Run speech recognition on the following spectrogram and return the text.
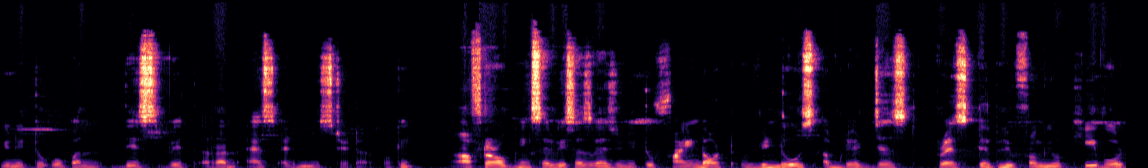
you need to open this with run as administrator okay? After opening services guys you need to find out windows update. Just press w from your keyboard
